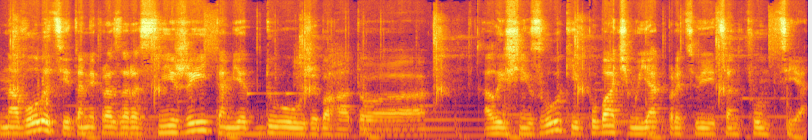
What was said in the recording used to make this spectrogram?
на вулиці. Там якраз зараз сніжить, там є дуже багато е, лишніх звуків. Побачимо, як працює ця функція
